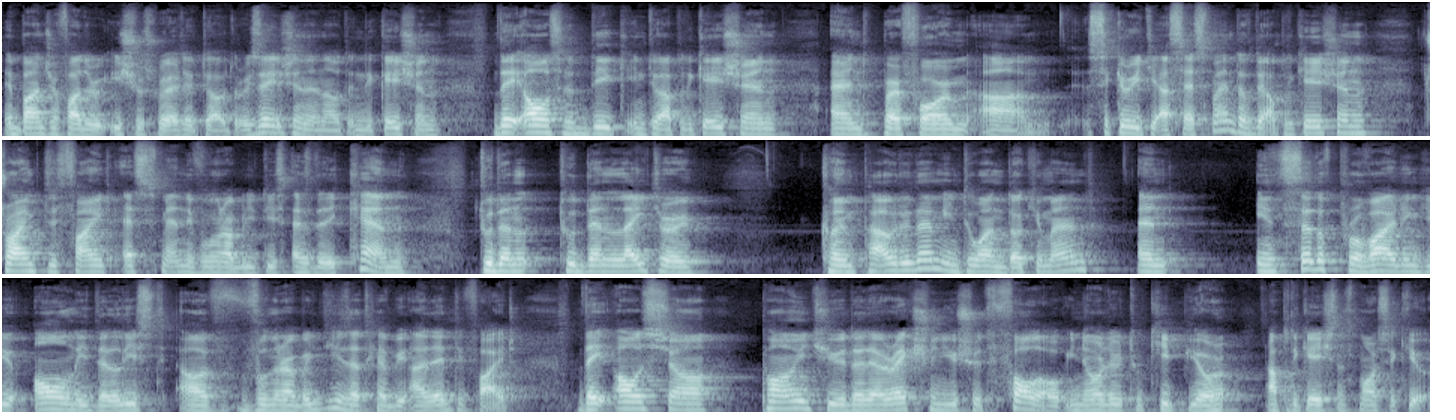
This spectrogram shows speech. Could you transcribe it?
a bunch of other issues related to authorization and authentication. They also dig into application and perform um, security assessment of the application, trying to find as many vulnerabilities as they can to then, to then later compile them into one document and instead of providing you only the list of vulnerabilities that have been identified, they also point you the direction you should follow in order to keep your applications more secure.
